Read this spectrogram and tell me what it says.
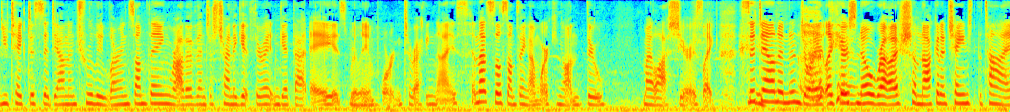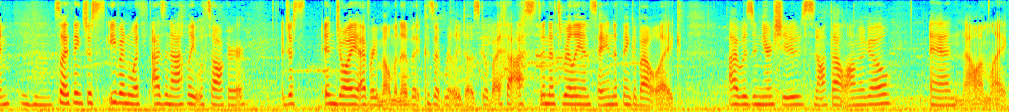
you take to sit down and truly learn something rather than just trying to get through it and get that A is really Mm-hmm. important to recognize. And that's still something I'm working on through my last year is like sit down and enjoy it. Like there's no rush. I'm not going to change the time. Mm-hmm. So I think just even with as an athlete with soccer, just enjoy every moment of it because it really does go by fast. And it's really insane to think about like I was in your shoes not that long ago and now I'm like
